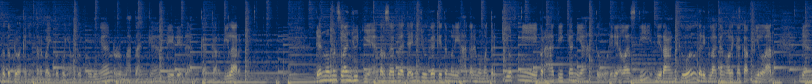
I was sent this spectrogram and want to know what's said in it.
tetap doakan yang terbaik pokoknya untuk hubungan rumah tangga Dede dan kakak Bilar. Dan momen selanjutnya, persahabat ya ini juga kita melihat ada momen tercute nih. Perhatikan ya, tuh Dede Lesti dirangkul dari belakang oleh kakak Bilar. Dan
